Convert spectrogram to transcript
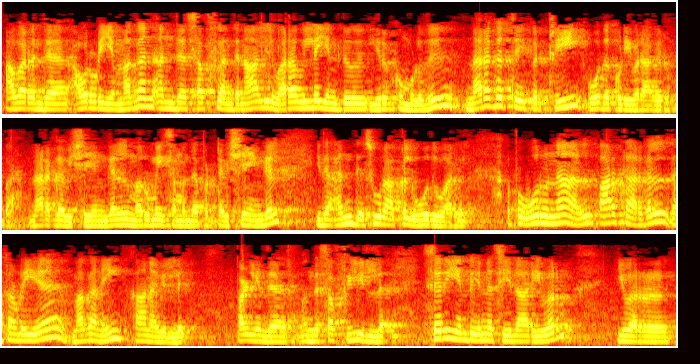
அவர் அந்த அவருடைய மகன் அந்த சஃப் அந்த நாளில் வரவில்லை என்று இருக்கும் பொழுது நரகத்தை பற்றி ஓதக்கூடியவராக இருப்பார். நரக விஷயங்கள் மறுமை சம்பந்தப்பட்ட விஷயங்கள் இது அந்த சூறாக்கள் ஓதுவார்கள். அப்போ ஒரு நாள் பார்த்தார்கள் தன்னுடைய மகனை காணவில்லை. பள்ளி இந்த அந்த சஃபில் இல்லை. சரி என்று என்ன செய்தார் இவர்? இவர்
